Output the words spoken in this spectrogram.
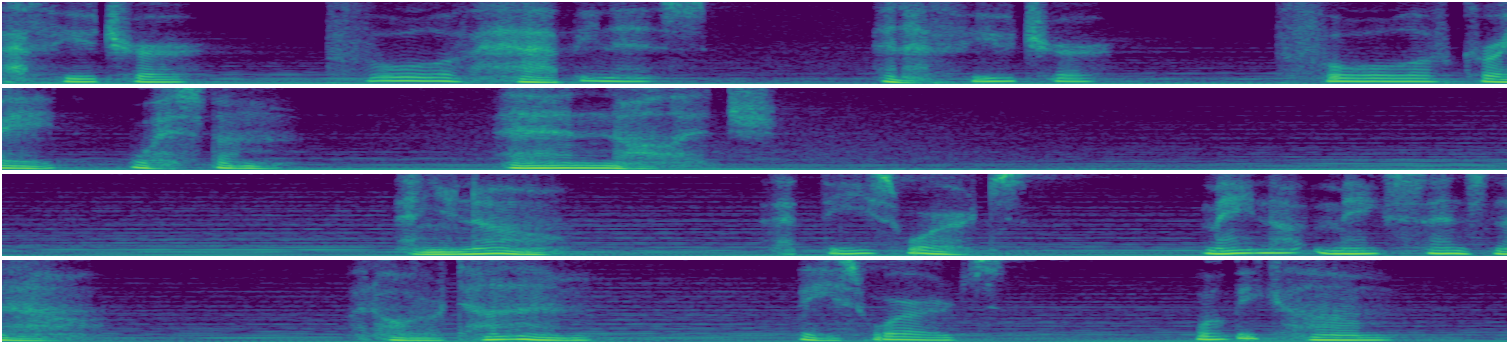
a future full of happiness, and a future full of great wisdom and knowledge. And you know that these words may not make sense now, but over time, these words will become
